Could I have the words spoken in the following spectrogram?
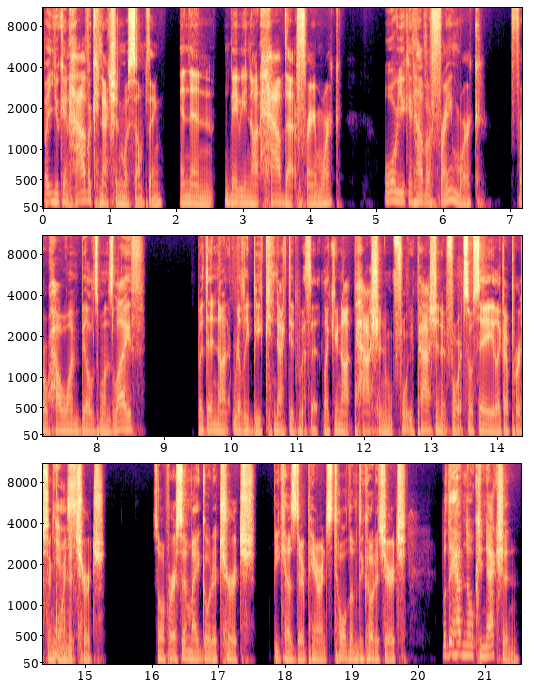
But you can have a connection with something and then maybe not have that framework, or you can have a framework for how one builds one's life but then not really be connected with it. Like you're not passion for passionate for it. So say like a person going to church. So a person might go to church because their parents told them to go to church, but they have no connection.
